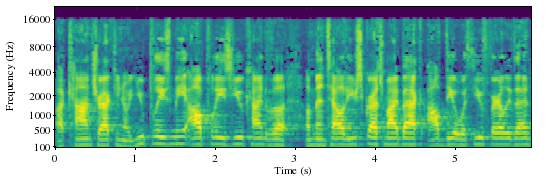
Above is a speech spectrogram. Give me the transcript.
A contract, you know, you please me, I'll please you kind of a, a mentality. You scratch my back, I'll deal with you fairly then.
